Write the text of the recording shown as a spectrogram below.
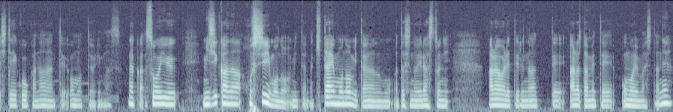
していこうかななんて思っております。なんかそういう身近な欲しいものみたいな期待ものみたいなのも私のイラストに現れてるなって改めて思いましたね。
